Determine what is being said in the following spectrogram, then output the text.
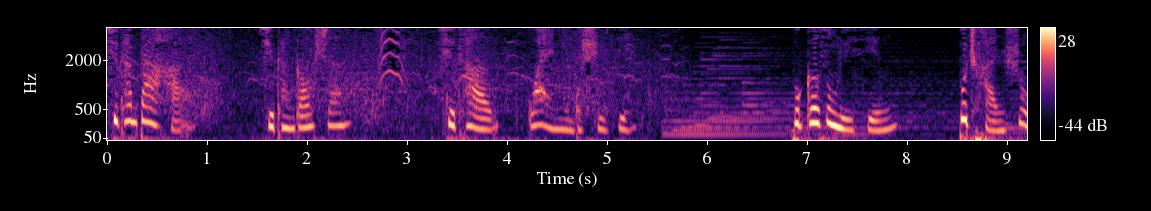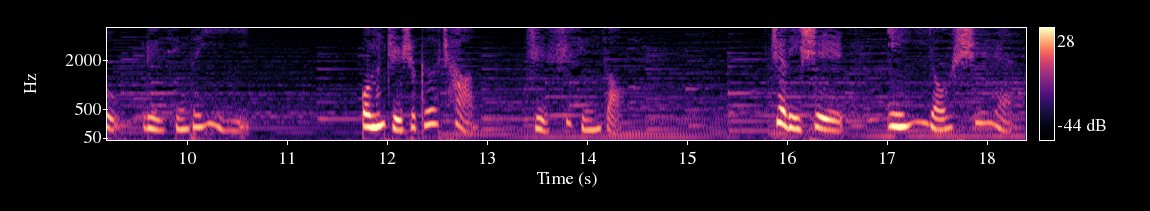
去看大海，去看高山，去看外面的世界。不歌颂旅行，不阐述旅行的意义，我们只是歌唱，只是行走。这里是吟游诗人。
